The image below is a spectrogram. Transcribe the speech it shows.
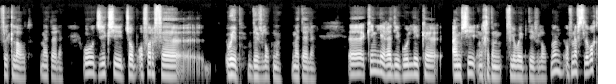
في الcloud مثلًا وتجيك شي job offer في web development مثلًا. كاين اللي غادي يقول لك آه، غنمشي نخدم في الweb development وفي نفس الوقت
